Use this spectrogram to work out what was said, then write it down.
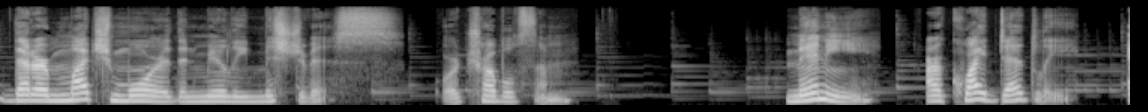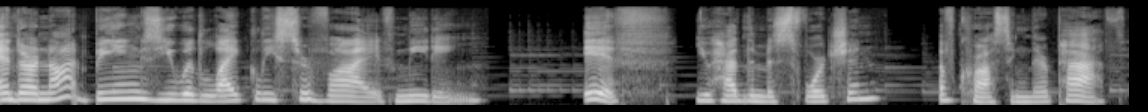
that are much more than merely mischievous or troublesome. Many are quite deadly and are not beings you would likely survive meeting if you had the misfortune of crossing their path.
